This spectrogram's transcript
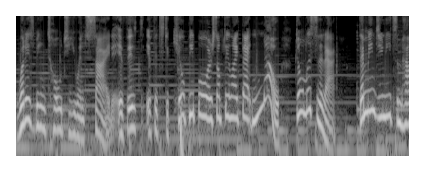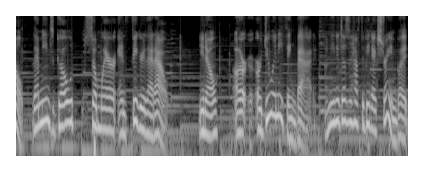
What is being told to you inside? If it's if it's to kill people or something like that, no, don't listen to that. That means you need some help. That means go somewhere and figure that out. You know, or or do anything bad. I mean, it doesn't have to be that extreme, but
